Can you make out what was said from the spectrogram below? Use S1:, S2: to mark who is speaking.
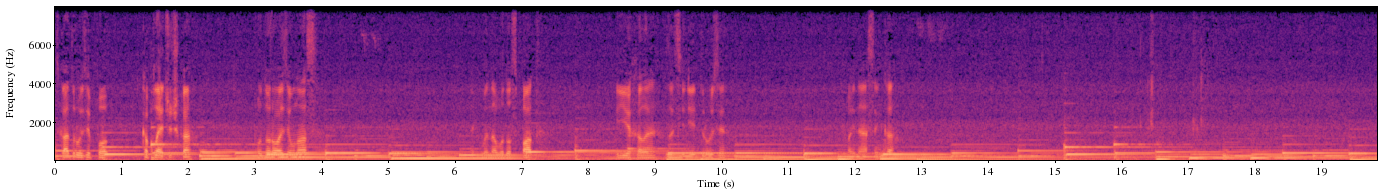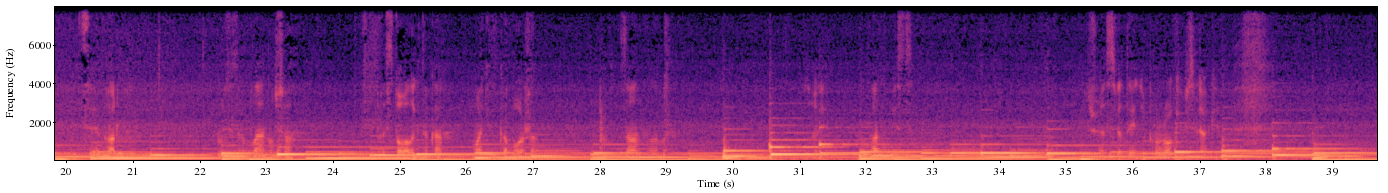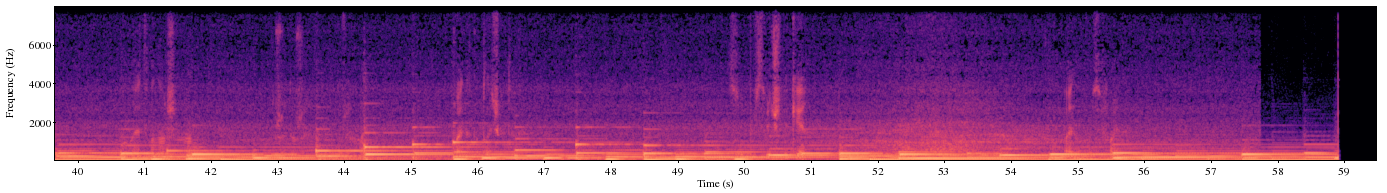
S1: Така, друзі, по каплечечка по дорозі у нас. Як ми на водоспад їхали, зацініть, друзі. Файнесенька. Це гарно. Друзі, зроблено все. Престолик така, матінка Божа. місце. Ще святині, пророки всілякі. Молитва наша. Дуже-дуже дуже хвайна Файна капличка така. Супер свічники.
